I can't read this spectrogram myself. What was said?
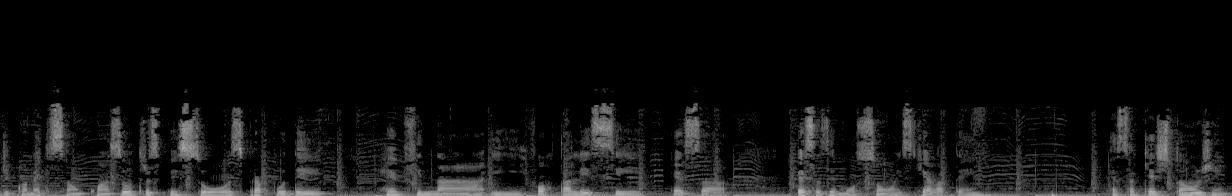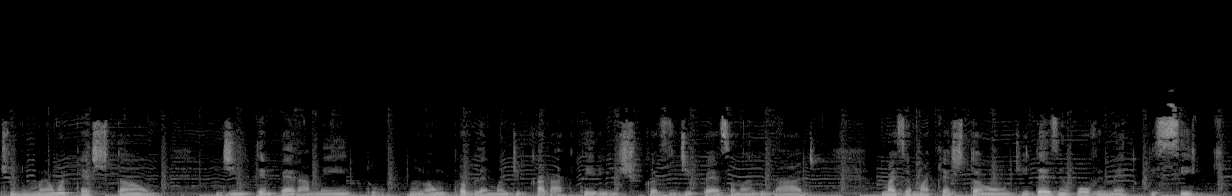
de conexão com as outras pessoas para poder refinar e fortalecer essa, essas emoções que ela tem. Essa questão, gente, não é uma questão de temperamento, não é um problema de características e de personalidade, mas é uma questão de desenvolvimento psíquico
